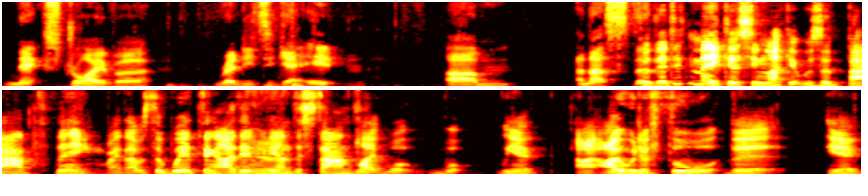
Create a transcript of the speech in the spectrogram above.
next driver ready to get in. Um, and that's the, But they didn't make it seem like it was a bad thing, right? That was the weird thing. I didn't really understand, like what what you know. I, I would have thought that you know,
